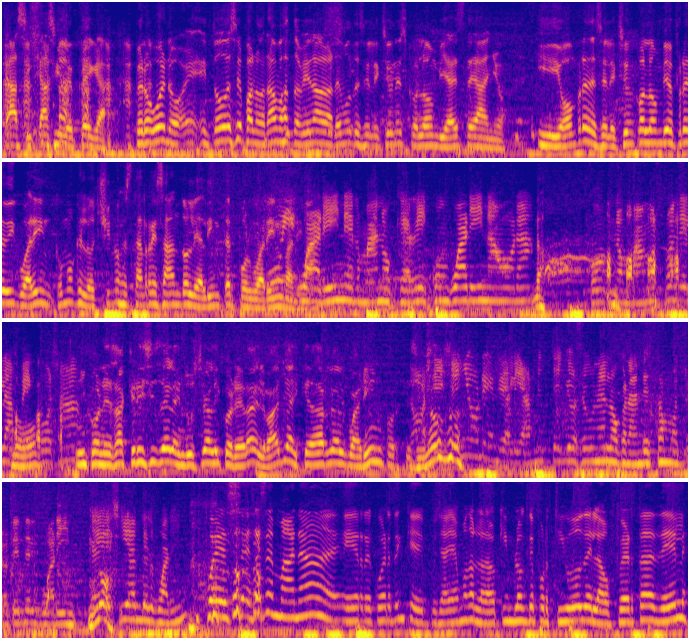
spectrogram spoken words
Casi, casi le pega. Pero bueno, en en todo ese panorama también hablaremos de Selecciones Colombia este año. Y hombre de Selección Colombia, Freddy Guarín. ¿Cómo que los chinos están rezándole al Inter por Guarín, Uy? Guarín, hermano, qué rico un Guarín ahora. Con- Nos vamos con de la No, pecosa. y con esa crisis de la industria licorera del Valle hay que darle al guarín, porque si No, no... sí, señor, en realidad yo soy uno de los grandes promotores del Guarín. ¿Qué No. decían del Guarín? Pues esta semana eh, recuerden que pues ya habíamos hablado aquí en Blog Deportivo de la oferta del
